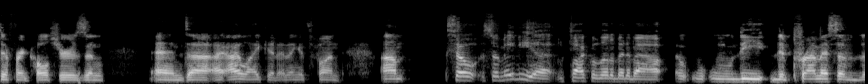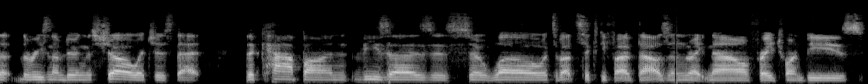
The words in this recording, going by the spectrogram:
different cultures, and and uh, I, I, like it. I think it's fun. Um, so so maybe uh, talk a little bit about uh, the the premise of the the reason I'm doing this show, which is that the cap on visas is so low. It's about sixty five thousand right now for H one Bs.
